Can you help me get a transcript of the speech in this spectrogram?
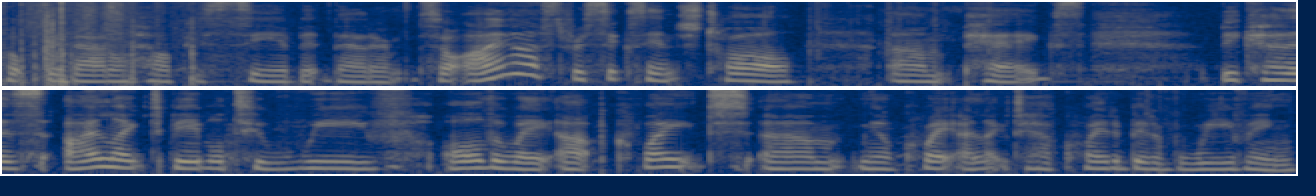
hopefully that'll help you see a bit better. So I asked for six inch tall um, pegs because I like to be able to weave all the way up quite, um, you know, quite, I like to have quite a bit of weaving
